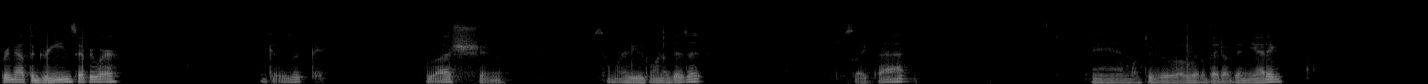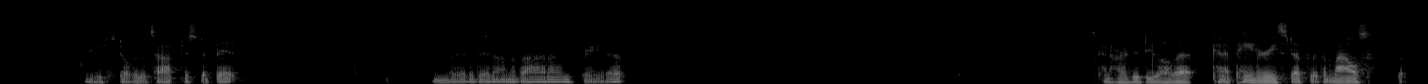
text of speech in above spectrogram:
bring out the greens everywhere. Look lush and somewhere you'd want to visit just like that. And we'll do a little bit of vignetting. Maybe just over the top just a bit. A little bit on the bottom, bring it up. It's kind of hard to do all that kind of paintery stuff with a mouse, but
